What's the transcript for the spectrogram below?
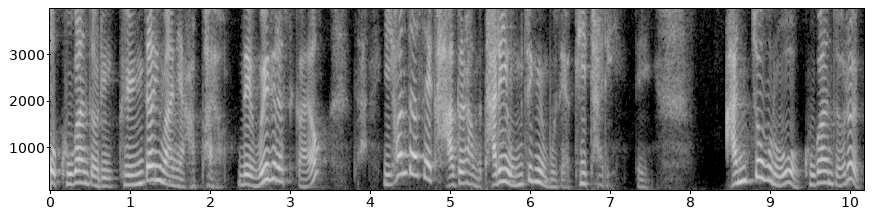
또 고관절이 굉장히 많이 아파요. 근데 왜 그랬을까요? 자, 이 현자세 각을 한번 다리 움직임을 보세요. 뒤다리. 네. 안쪽으로 고관절을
